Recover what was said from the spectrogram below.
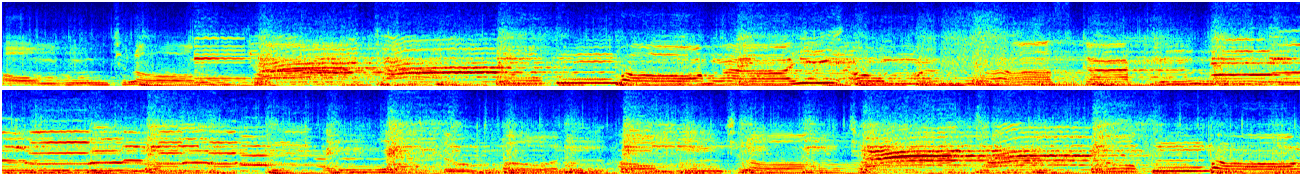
អ៊ំឆ្លងឆាឆាទុកបងអើយអ៊ំស្កាត់អីយ៉ាទុកអូនអ៊ំឆ្លងឆាឆាទុកបង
